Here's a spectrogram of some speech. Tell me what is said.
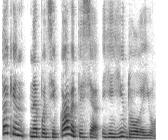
так і не поцікавитися її долею.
